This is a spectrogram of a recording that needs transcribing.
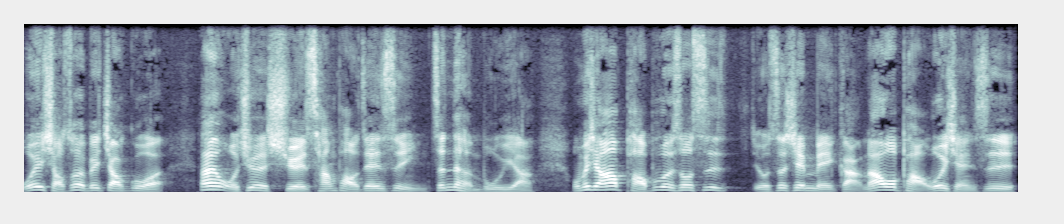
我也小时候也被教过啊，但是我觉得学长跑这件事情真的很不一样。我们想要跑步的时候是有这些美感，然后我跑，我以前是，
